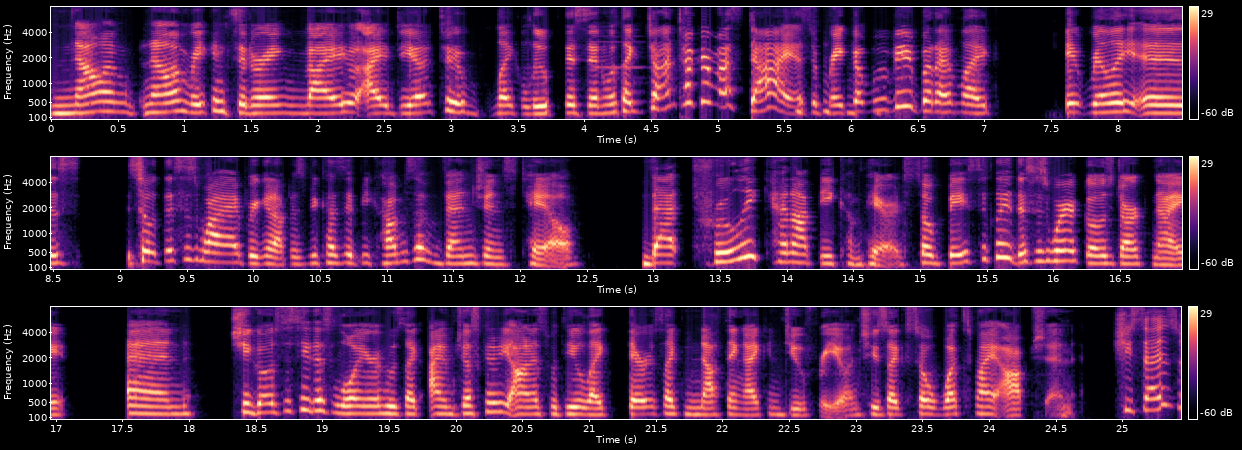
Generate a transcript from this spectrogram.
now I'm now I'm reconsidering my idea to like loop this in with like John Tucker Must Die as a breakup movie, but I'm like, it really is. So this is why I bring it up is because it becomes a vengeance tale that truly cannot be compared. So basically, this is where it goes Dark Knight and she goes to see this lawyer who's like i'm just going to be honest with you like there's like nothing i can do for you and she's like so what's my option She says,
